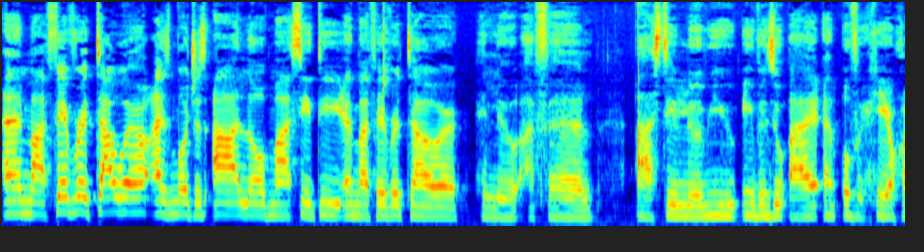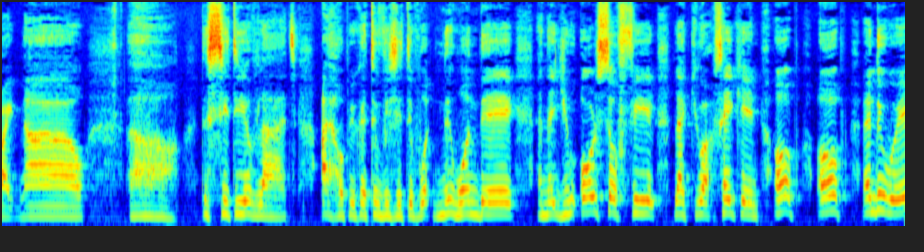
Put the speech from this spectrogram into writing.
and my favorite tower as much as I love my city and my favorite tower. Hello, Eiffel. I still love you even though I am over here right now. Oh, the city of lights. I hope you get to visit it one day and that you also feel like you are taken up, up and away.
